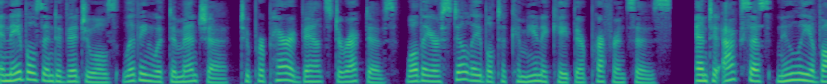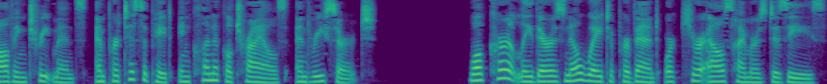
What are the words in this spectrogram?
enables individuals living with dementia to prepare advance directives while they are still able to communicate their preferences, and to access newly evolving treatments and participate in clinical trials and research. While currently there is no way to prevent or cure Alzheimer's disease,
